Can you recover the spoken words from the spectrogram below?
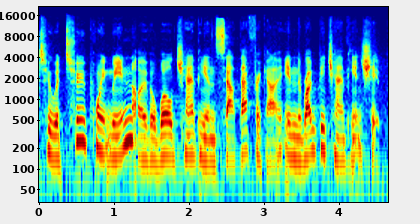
to a two point win over world champions South Africa in the Rugby Championship.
